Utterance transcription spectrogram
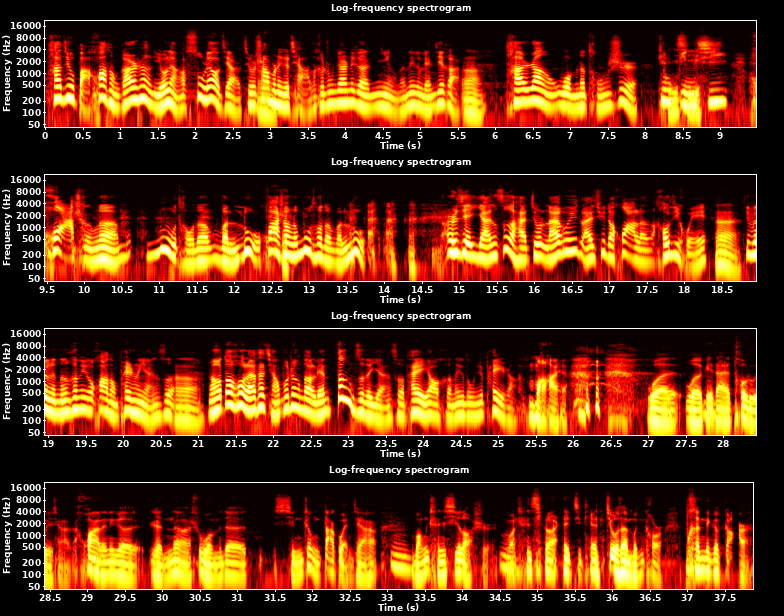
他就把话筒杆上有两个塑料件儿，就是上面那个卡子和中间那个拧的那个连接杆儿，嗯他让我们的同事用丙烯画成了木木头的纹路，画上了木头的纹路，而且颜色还就来回来去的画了好几回，嗯就为了能和那个话筒配上颜色。嗯，然后到后来，他强迫症到连凳子的颜色他也要和那个东西配上。妈呀！我我给大家透露一下，画的那个人呢，是我们的行政大管家嗯。王晨曦老师。嗯。王晨曦老师那几天就在门口喷那个杆儿，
